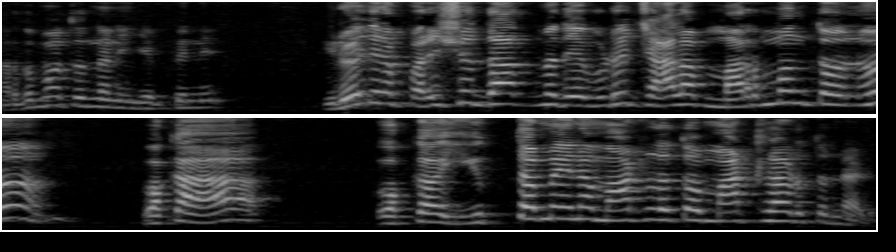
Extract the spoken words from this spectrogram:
అర్థమవుతుందా నేను చెప్పింది? ఈ రోజున పరిశుద్ధాత్మ దేవుడు చాలా మర్మంతోనూ ఒక ఒక యుక్తమైన మాటలతో మాట్లాడుతున్నాడు.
